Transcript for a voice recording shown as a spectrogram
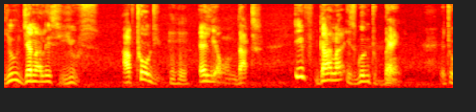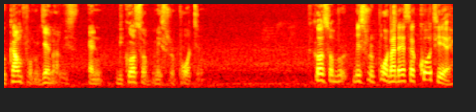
you journalists use, I've told you mm-hmm. earlier on that if Ghana is going to burn, it will come from journalists and because of misreporting. Because of misreporting. But there's a quote here.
